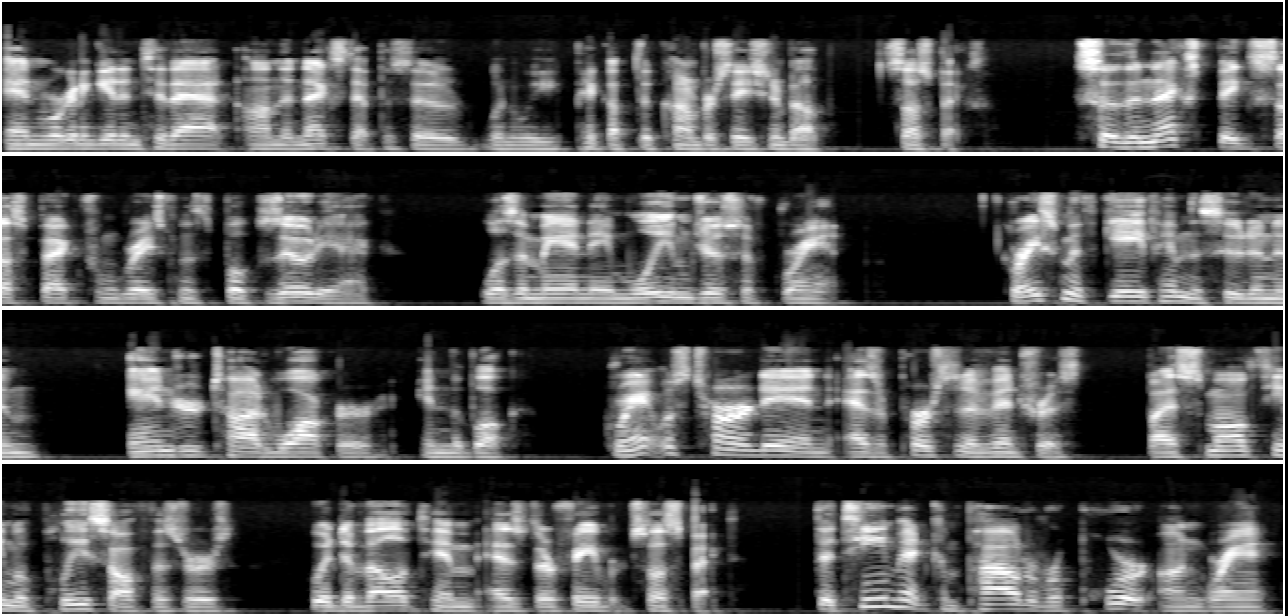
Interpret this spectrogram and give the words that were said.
And we're going to get into that on the next episode when we pick up the conversation about suspects. So the next big suspect from Graysmith's book Zodiac was a man named William Joseph Grant. Graysmith gave him the pseudonym Andrew Todd Walker in the book. Grant was turned in as a person of interest by a small team of police officers who had developed him as their favorite suspect. The team had compiled a report on Grant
